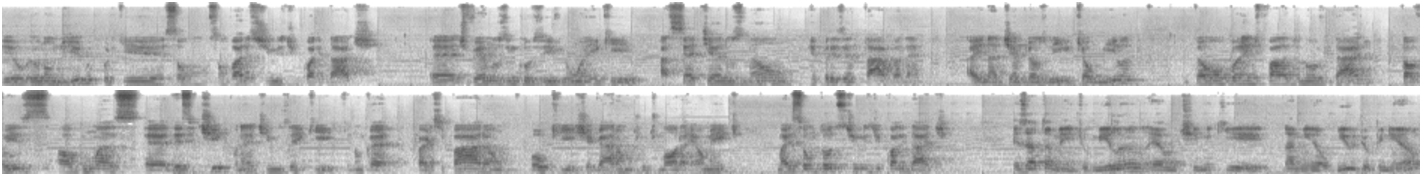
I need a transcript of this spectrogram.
eu, eu não digo, porque são, são vários times de qualidade. É, tivemos inclusive um aí que há sete anos não representava, né? Aí na Champions League, que é o Milan. Então, quando a gente fala de novidade, talvez algumas é, desse tipo, né? Times aí que, que nunca participaram ou que chegaram de última hora realmente, mas são todos times de qualidade. Exatamente. O Milan é um time que, na minha humilde opinião,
